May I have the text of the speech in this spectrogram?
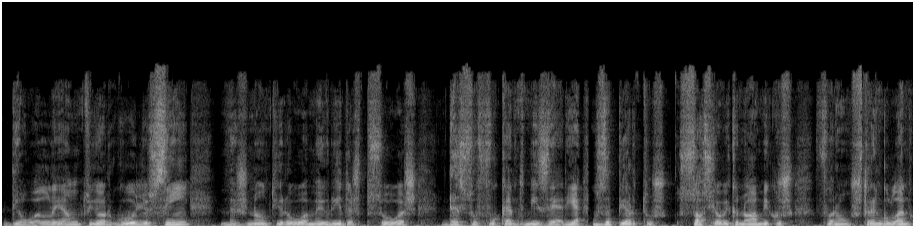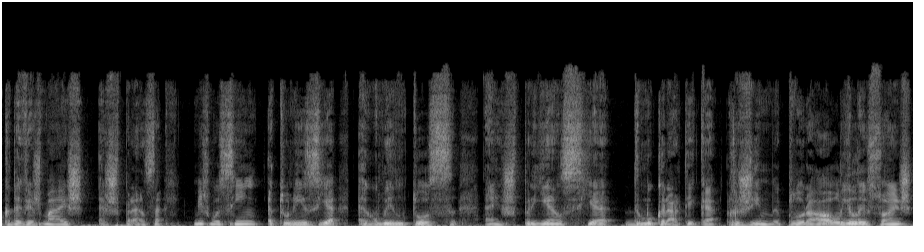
deu alento e orgulho, sim, mas não tirou a maioria das pessoas da sufocante miséria. Os apertos socioeconómicos foram estrangulando cada vez mais a esperança. Mesmo assim, a Tunísia aguentou-se em experiência democrática, regime plural e eleições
